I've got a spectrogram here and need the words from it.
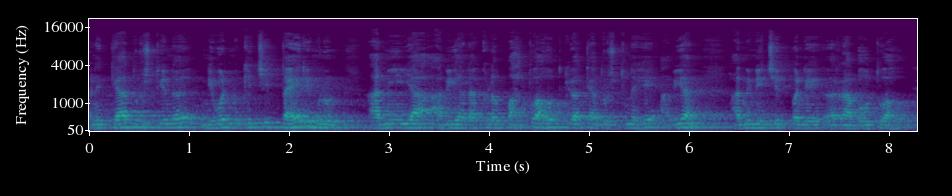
आणि त्या दृष्टीनं निवडणुकीची तयारी म्हणून आम्ही या अभियानाकडं पाहतो आहोत किंवा त्या दृष्टीनं हे अभियान आम्ही निश्चितपणे राबवतो आहोत.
